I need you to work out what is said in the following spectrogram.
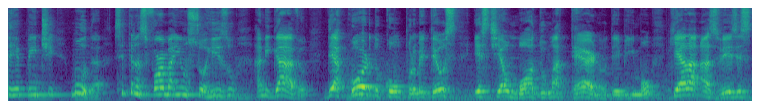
de repente muda, se transforma em um sorriso amigável. De acordo com Prometheus, este é o modo materno de Big Mom que ela às vezes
